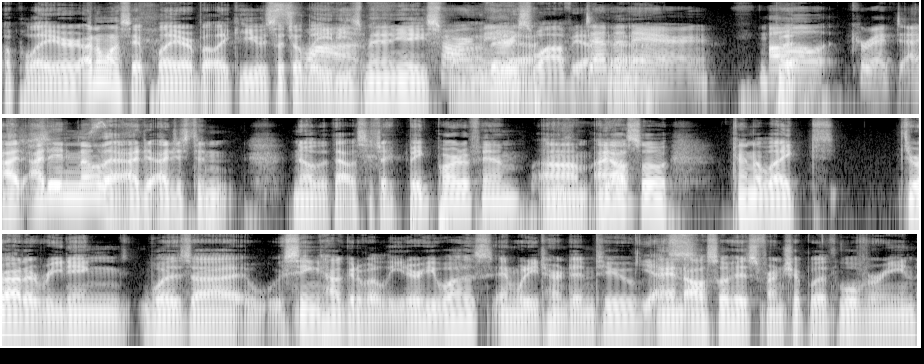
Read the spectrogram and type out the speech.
a player. I don't want to say a player, but like he was such Suave. a ladies' man. Yeah, he's Charming. suave. Very yeah. suave. Yeah. debonair. But- All correct. I, I didn't know that. I, I just didn't know that that was such a big part of him. Um, I also kind of liked throughout a reading was uh, seeing how good of a leader he was and what he turned into, Yes. and also his friendship with Wolverine.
